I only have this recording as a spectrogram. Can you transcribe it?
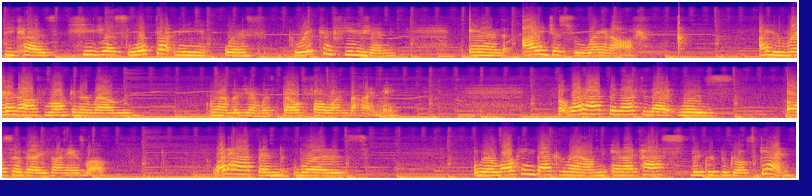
because she just looked at me with great confusion and I just ran off. I ran off walking around around the gym with Belle following behind me. But what happened after that was also very funny as well. What happened was we were walking back around and I passed the group of girls again.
